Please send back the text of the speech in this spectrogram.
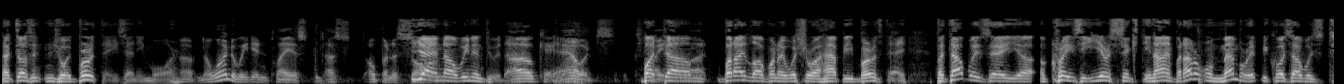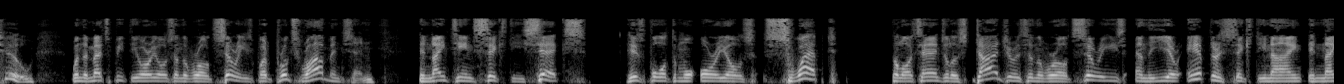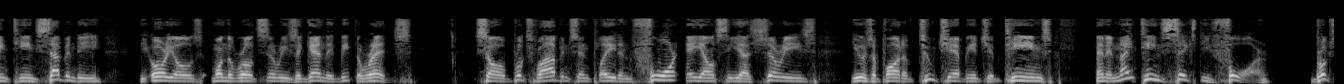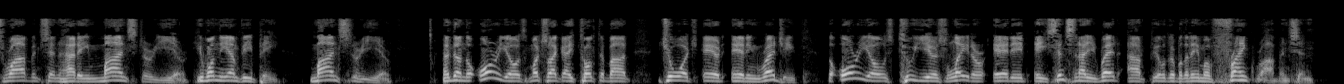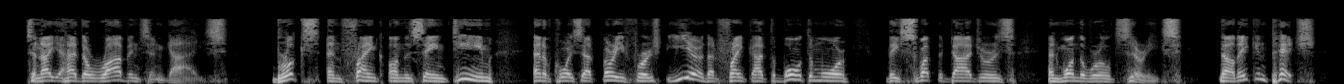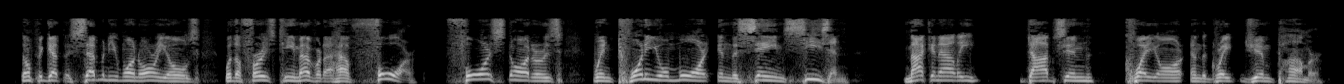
that doesn't enjoy birthdays anymore. Oh, no wonder we didn't play us, us open a song. Yeah, no, we didn't do that. Okay, Yeah. now it's But um, but I love when I wish her a happy birthday. But that was a uh, a crazy year, '69. But I don't remember it because I was two when the Mets beat the Orioles in the World Series. But Brooks Robinson in 1966, his Baltimore Orioles swept the Los Angeles Dodgers in the World Series, and the year after '69, in 1970, the Orioles won the World Series again. They beat the Reds. So Brooks Robinson played in four ALCS series. He was a part of two championship teams. And in 1964, Brooks Robinson had a monster year. He won the MVP. Monster year. And then the Orioles, much like I talked about George adding Reggie, the Orioles two years later added a Cincinnati Red outfielder by the name of Frank Robinson. So now you had the Robinson guys. Brooks and Frank on the same team. And of course, that very first year that Frank got to Baltimore, they swept the Dodgers and won the World Series. Now they can pitch. Don't forget the 71 Orioles were the first team ever to have four, four starters win 20 or more in the same season. McNally, Dobson, Cuellar, and the great Jim Palmer.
